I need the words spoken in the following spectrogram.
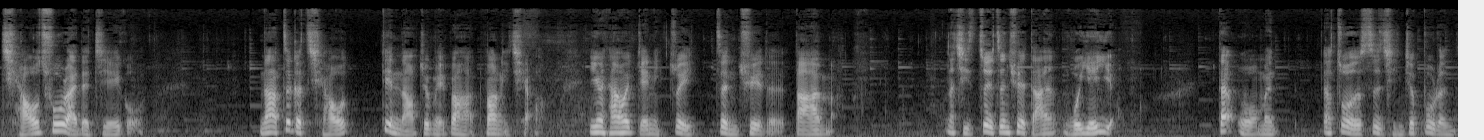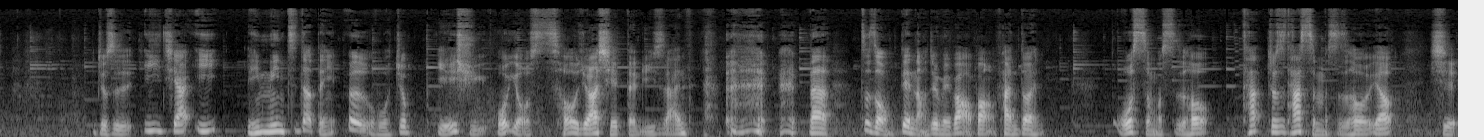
乔出来的结果，那这个桥电脑就没办法帮你桥，因为它会给你最正确的答案嘛。那其实最正确的答案我也有，但我们要做的事情就不能就是一加一。明明知道等于二，我就也许我有时候就要写等于三，那这种电脑就没办法帮我判断，我什么时候他就是他什么时候要写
